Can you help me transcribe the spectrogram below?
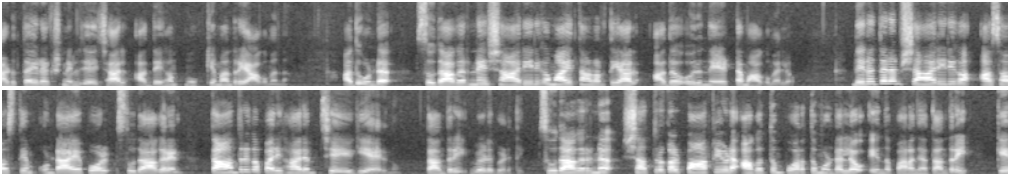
അടുത്ത ഇലക്ഷനിൽ ജയിച്ചാൽ അദ്ദേഹം മുഖ്യമന്ത്രിയാകുമെന്ന്. അതുകൊണ്ട് സുധാകരനെ ശാരീരികമായി തളർത്തിയാൽ അത് ഒരു നേട്ടമാകുമല്ലോ. നിരന്തരം ശാരീരിക അസ്വാസ്ഥ്യം ഉണ്ടായപ്പോൾ സുധാകരൻ താന്ത്രിക പരിഹാരം ചെയ്യുകയായിരുന്നു. തന്ത്രി വെളിപ്പെടുത്തി. സുധാകരന് ശത്രുക്കൾ പാർട്ടിയുടെ അകത്തും പുറത്തുമുണ്ടല്ലോ എന്ന് പറഞ്ഞ തന്ത്രി കെ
